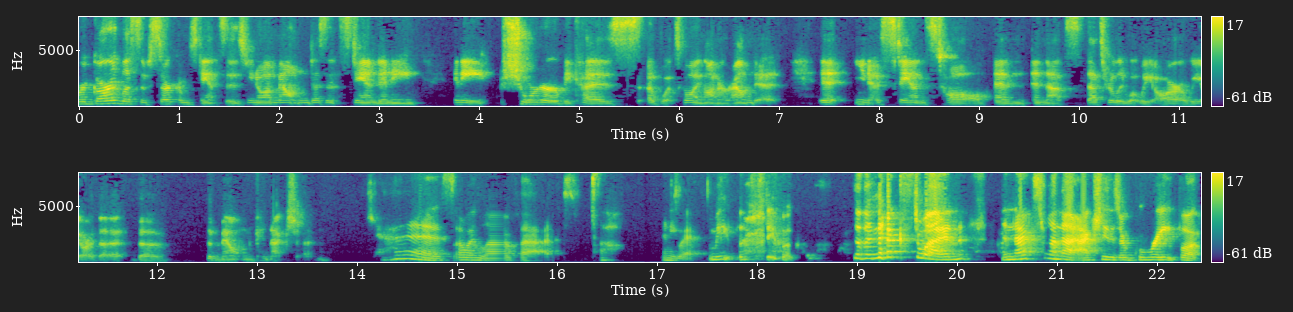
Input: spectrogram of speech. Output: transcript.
regardless of circumstances. You know, a mountain doesn't stand any any shorter because of what's going on around it. It you know stands tall and and that's that's really what we are. We are the the the mountain connection. Yes. Oh i love that. Oh, anyway let's stay focused. So the next one the next one that actually is a great book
